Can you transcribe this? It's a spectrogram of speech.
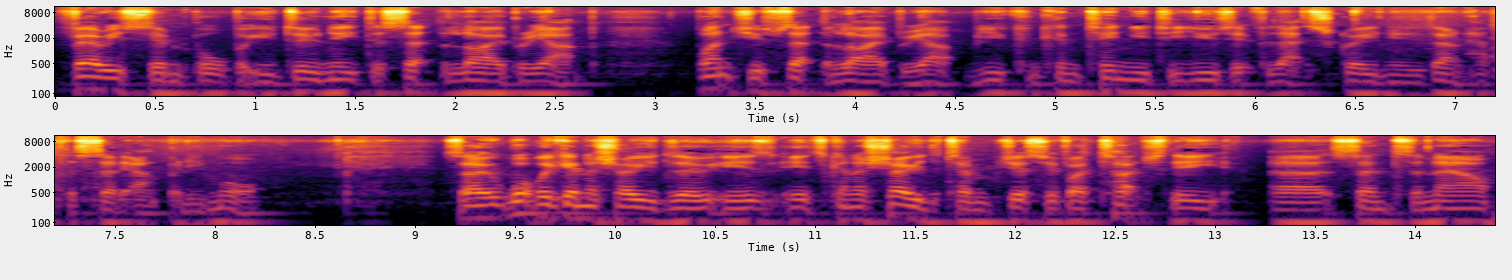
Very simple, but you do need to set the library up. Once you've set the library up, you can continue to use it for that screen and you don't have to set it up anymore. So what we're going to show you to do is it's going to show you the temperature. So if I touch the uh, sensor now,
